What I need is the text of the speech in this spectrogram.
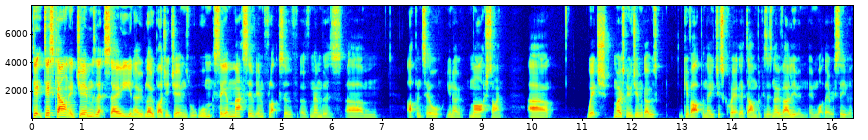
di- discounted gyms, let's say you know low budget gyms, will, will see a massive influx of of members um, up until you know March time, uh, which most new gym goers give up and they just quit. They're done because there's no value in, in what they're receiving.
